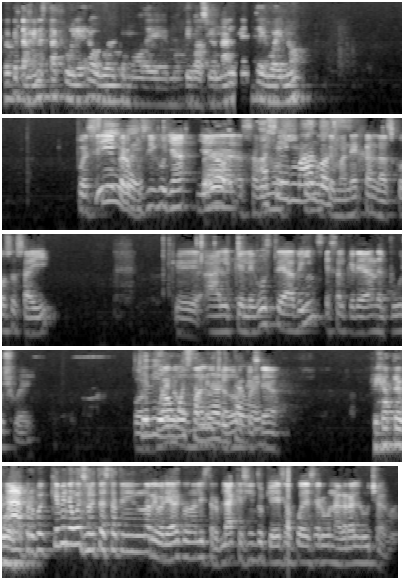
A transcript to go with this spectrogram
Creo que también está culero, güey, como de motivacionalmente, güey, ¿no? Pues sí, Sí, pero güey. pues digo, ya, ya Pero sabemos más cómo se manejan las cosas ahí. Que al que le guste a Vince es al que le dan el push, güey. Por Kevin bueno o mal luchador ahorita, que güey. sea. Fíjate, güey. Ah, pero pues, Kevin Owens ahorita está teniendo una rivalidad con Alistair Black que siento que esa puede ser una gran lucha, güey.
